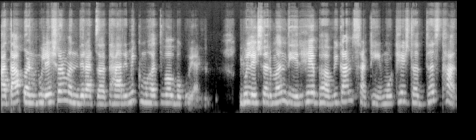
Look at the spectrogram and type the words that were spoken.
आता आपण भुलेश्वर मंदिराचं धार्मिक महत्त्व बघूया. भुलेश्वर मंदिर हे भाविकांसाठी मोठे श्रद्धास्थान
